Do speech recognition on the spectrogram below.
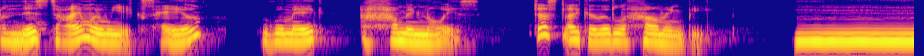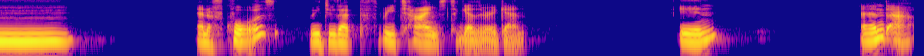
And this time, when we exhale, we will make a humming noise, just like a little humming bee. And of course, we do that three times together again. In and out.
